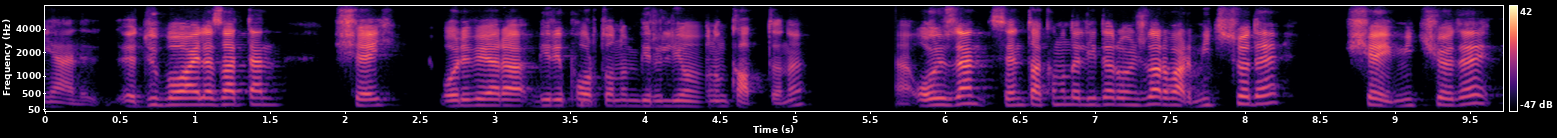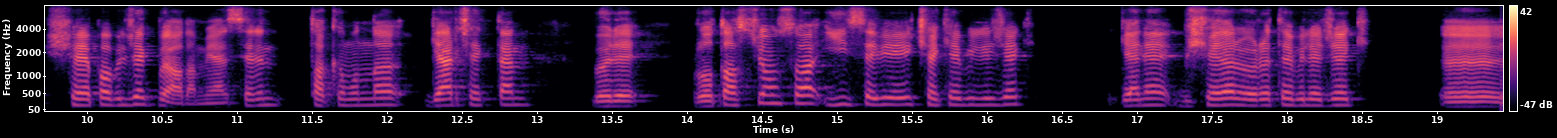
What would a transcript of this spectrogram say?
Yani e, Dubois'la zaten şey Oliveira biri Porto'nun biri Lyon'un kaptanı. Yani o yüzden senin takımında lider oyuncular var. De şey de şey yapabilecek bir adam. Yani senin takımında gerçekten böyle rotasyonsa iyi seviyeye çekebilecek, gene bir şeyler öğretebilecek, e,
